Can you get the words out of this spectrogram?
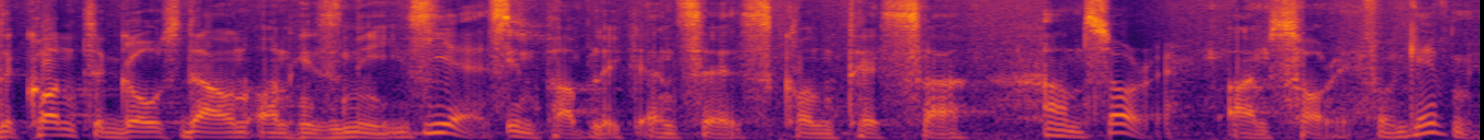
the Conte goes down on his knees Yes. in public and says, Contessa, I'm sorry. I'm sorry. Forgive me.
